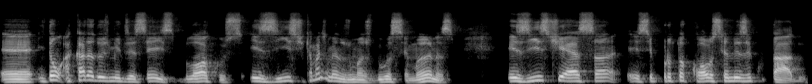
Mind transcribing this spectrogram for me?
É, então, a cada 2016 blocos existe, que é mais ou menos umas duas semanas, existe essa, esse protocolo sendo executado.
